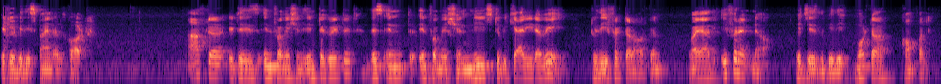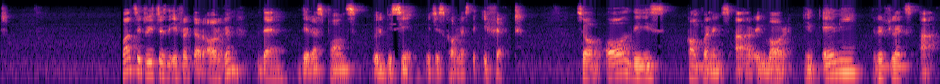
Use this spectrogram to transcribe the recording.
it will be the spinal cord after it is information is integrated, this in information needs to be carried away to the effector organ via the efferent nerve, which is will be the motor component. Once it reaches the effector organ, then the response will be seen, which is called as the effect. So all these components are involved in any reflex arc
